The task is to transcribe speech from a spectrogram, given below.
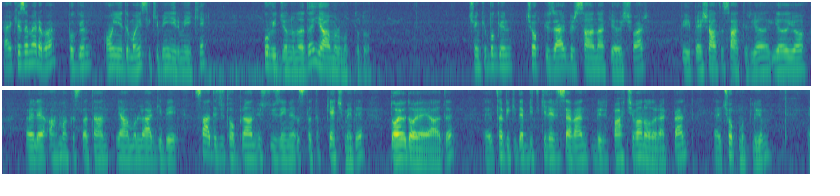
Herkese merhaba. Bugün 17 Mayıs 2022. Bu videonun adı Yağmur Mutluluğu. Çünkü bugün çok güzel bir sağanak yağış var. Bir 5-6 saattir yağ- yağıyor. Öyle ahmak ıslatan yağmurlar gibi sadece toprağın üst yüzeyini ıslatıp geçmedi. Doya doya yağdı. E, tabii ki de bitkileri seven bir bahçıvan olarak ben e, çok mutluyum. E,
